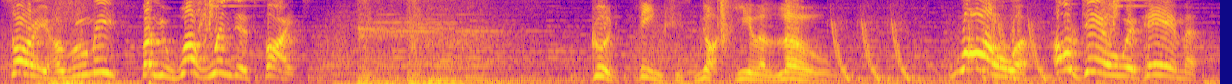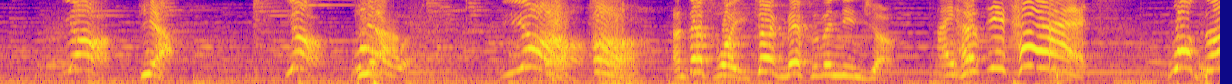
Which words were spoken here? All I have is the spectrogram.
Sorry, Harumi, but you won't win this fight! Good thing she's not here alone. Whoa! I'll deal with him! Yeah! Yeah. Yeah! Whoa! Yeah! And that's why you don't mess with a ninja! I hope this hurts! What the?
